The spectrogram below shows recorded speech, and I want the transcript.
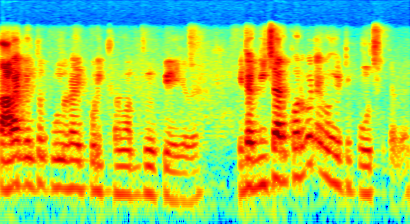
তারা কিন্তু পুনরায় পরীক্ষার মাধ্যমে পেয়ে যাবে। এটা বিচার করবেন এবং এটি পৌঁছে দেবেন।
